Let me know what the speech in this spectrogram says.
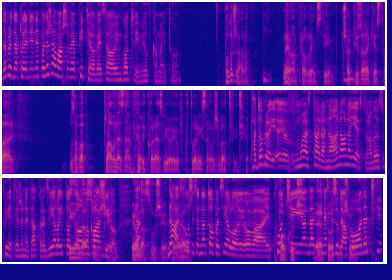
Dobro, dakle, ne, ne podržavaš ove piteove sa ovim gotovim jufkama i to? Podržavam. Nemam problem s tim. Čak i za neke stvari. Za bab Klavu ne znam je li ko razvio jufku, to nisam u životu vidio. Pa dobro, e, moja stara nana, ona jest ono, valjda su prije te žene tako razvijala i to I s onda klagijom. I Da. onda suše to, Da, jel? suši se na to po cijeloj ovaj, kući, kući. i onda ti E, ne to smiješ da čuo. hodati.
